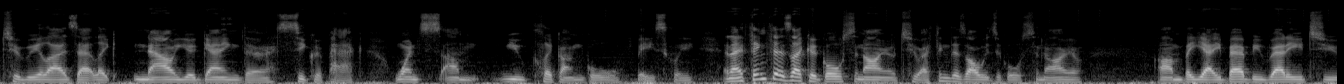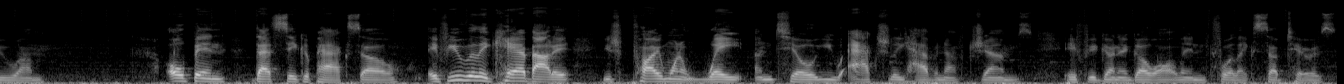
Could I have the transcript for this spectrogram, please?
to realize that like now you're getting the secret pack once um, you click on goal basically. And I think there's like a goal scenario too. I think there's always a goal scenario. Um, but yeah, you better be ready to um, open that secret pack. So if you really care about it, you should probably want to wait until you actually have enough gems if you're gonna go all in for like Subterrors.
